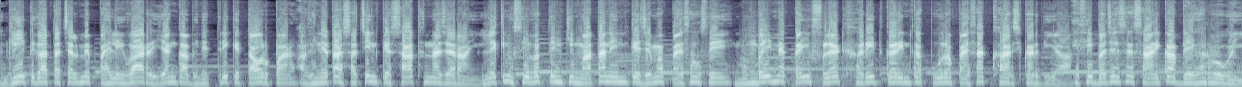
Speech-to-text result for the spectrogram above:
गीत गाता चल में पहली बार यंग अभिनेत्री के तौर पर अभिनेता सचिन के साथ नज़र आई। लेकिन उसी वक्त इनकी माता ने इनके जमा पैसों से मुंबई में कई फ्लैट खरीद कर इनका पूरा पैसा खर्च कर दिया। इसी वजह से सारिका बेघर हो गई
